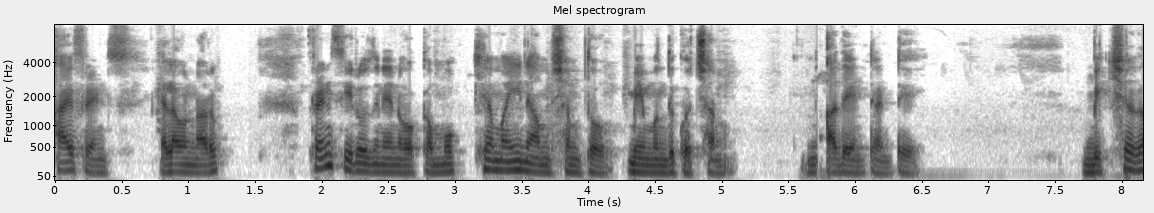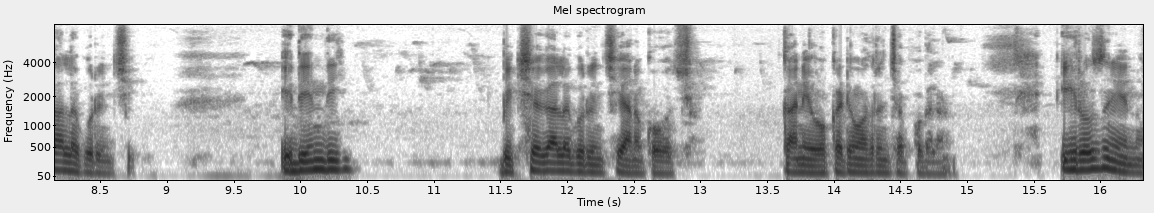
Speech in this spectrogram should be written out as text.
హాయ్ ఫ్రెండ్స్ ఎలా ఉన్నారు? ఫ్రెండ్స్ ఈరోజు నేను ఒక ముఖ్యమైన అంశంతో మీ ముందుకు వచ్చాను అదేంటంటే భిక్షగాల గురించి. ఇదేంది? భిక్షగాల గురించి అనుకోవచ్చు కానీ ఒకటి మాత్రం చెప్పగలను. ఈరోజు నేను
